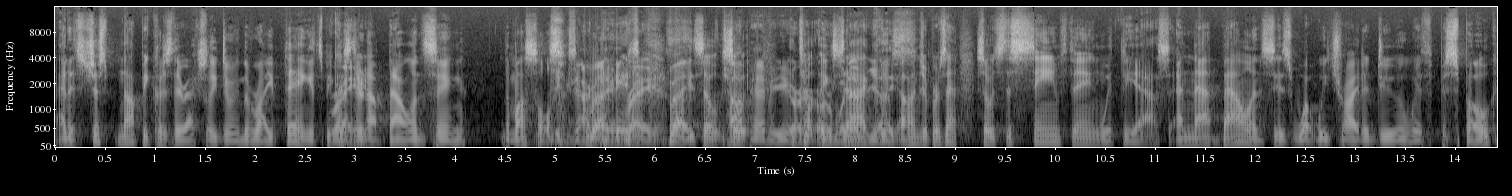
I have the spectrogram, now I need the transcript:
and it's just not because they're actually doing the right thing. It's because Right. they're not balancing the muscles. Exactly, Right. right. Right. So so Top heavy or- or exactly. hundred percent. So it's the same thing with the ass, and that balance is what we try to do with bespoke,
